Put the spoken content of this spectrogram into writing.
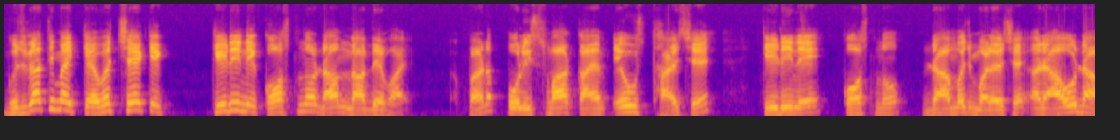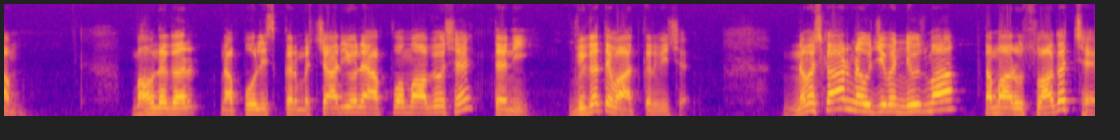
ગુજરાતીમાં એક કહેવત છે કે કીડીને કોસનો ડામ ના દેવાય. પણ પોલીસમાં કાયમ એવું જ થાય છે, કીડીને કોસનો ડામ જ મળે છે અને આવો ડામ ભાવનગરના પોલીસ કર્મચારીઓને આપવામાં આવ્યો છે તેની વિગતે વાત કરવી છે. નમસ્કાર, નવજીવન ન્યૂઝમાં તમારું સ્વાગત છે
